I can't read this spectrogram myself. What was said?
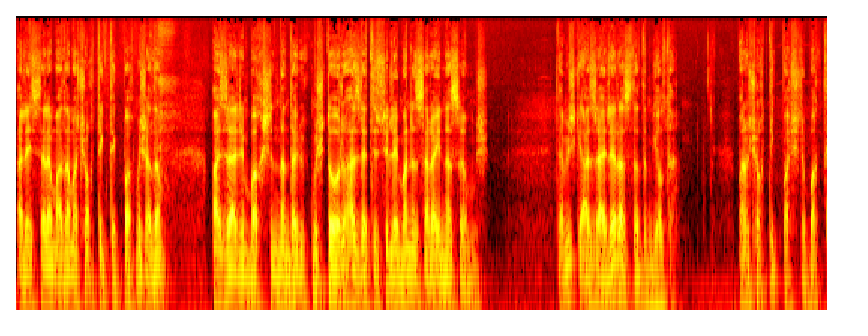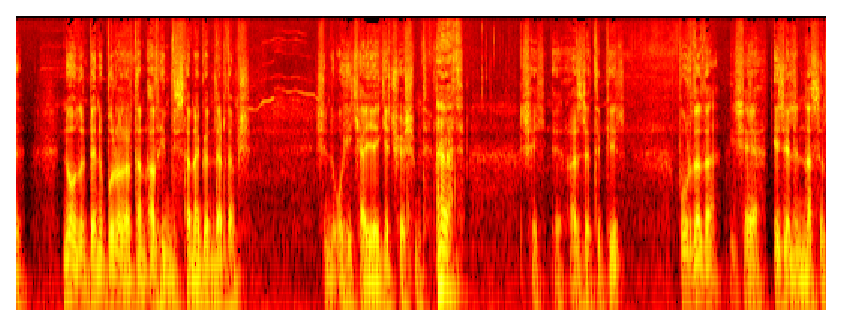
aleyhisselam adama çok dik dik bakmış. Adam Azrail'in bakışından da ürkmüş. Doğru Hazreti Süleyman'ın sarayına sığınmış. Demiş ki Azrail'e rastladım yolda. Bana çok dik başlı baktı. Ne olur beni buralardan al Hindistan'a gönder demiş. Şimdi o hikayeye geçiyor şimdi Evet. şey e, Hazreti Pir. Burada da şeye ecelin nasıl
